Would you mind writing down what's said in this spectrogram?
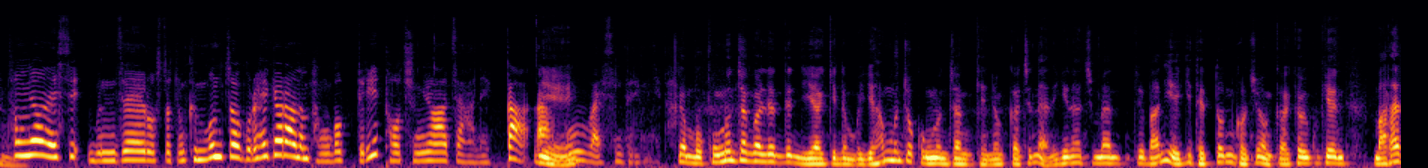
음. 청년의 시, 문제로서 좀 근본적으로 해결하는 방법들이 더 중요하지 않을까라고 예. 말씀드립니다. 그러니까 뭐 공론장 관련된 이야기는 뭐 이게 학문적 공론장 개념까지는 아니긴 하지만 이제 많이 얘기됐던 거죠. 그러니까 결국엔 말하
